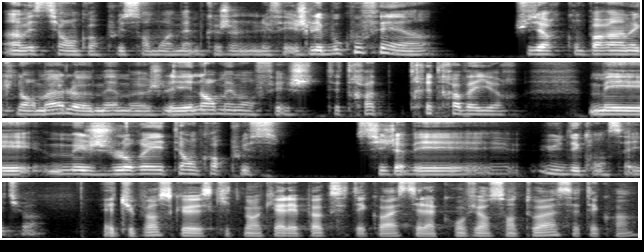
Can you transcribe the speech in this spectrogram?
Investir encore plus en moi-même que je ne l'ai fait. Je l'ai beaucoup fait, hein. Je veux dire, comparé à un mec normal, euh, même, je l'ai énormément fait. J'étais très travailleur. Mais, mais je l'aurais été encore plus si j'avais eu des conseils, tu vois. Et tu penses que ce qui te manquait à l'époque, c'était quoi? C'était la confiance en toi? C'était quoi?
